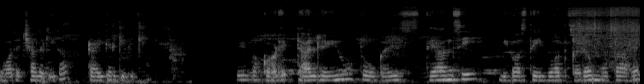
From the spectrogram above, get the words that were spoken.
बहुत अच्छा लगेगा। ट्राई करके देखेंगे मैं पकौड़े डाल रही हूँ। तो गैस ध्यान से बिकॉज़ तेल बहुत गर्म होता है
